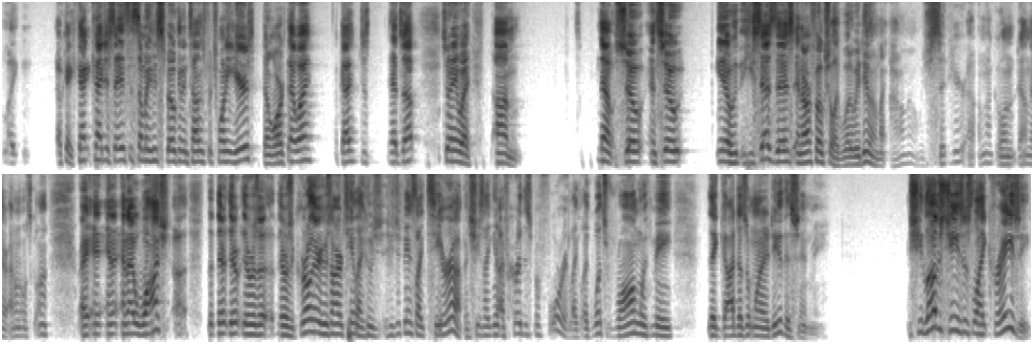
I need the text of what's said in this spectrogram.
like, okay, can, can I just say this to somebody who's spoken in tongues for 20 years? Don't work that way. Okay, just heads up. So anyway, um, no, so and so, you know, he says this, and our folks are like, "What do we do?" I'm like, "I don't. Just sit here. I'm not going down there. I don't know what's going on." Right? And, and, and I watched. Uh, there, there, there, was a there was a girl there who's on our team, like who's who just begins like tear up, and she's like, "You know, I've heard this before. Like, like what's wrong with me that God doesn't want to do this in me?" She loves Jesus like crazy,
